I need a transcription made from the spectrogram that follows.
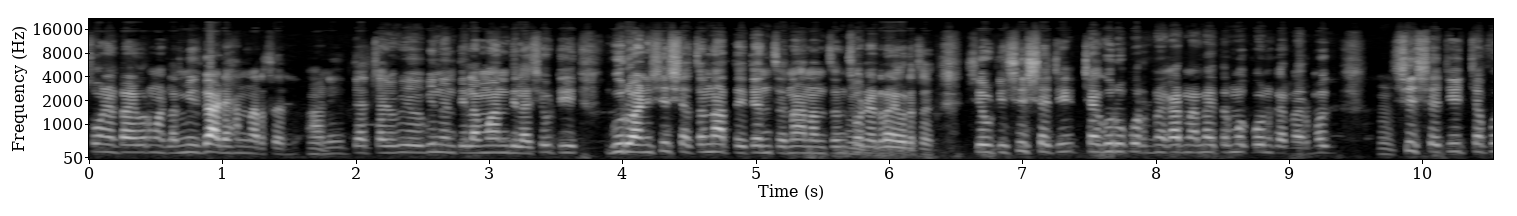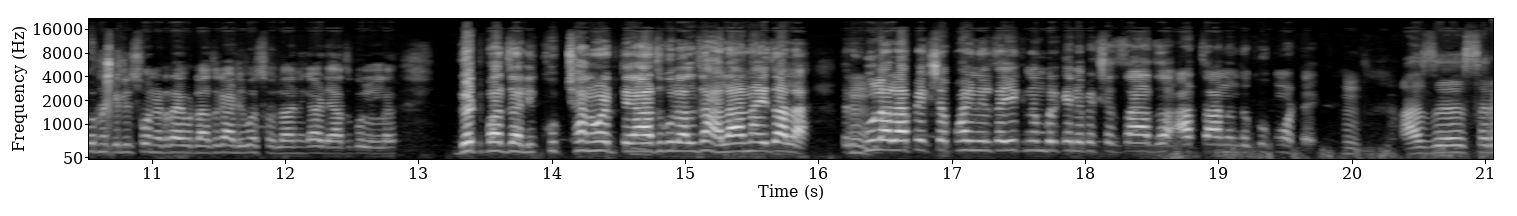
सोन्या ड्रायव्हर म्हटला मी गाडी हाणणार सर आणि त्याच्या विनंतीला मान दिला. शेवटी गुरु आणि शिष्याचं नातं आहे त्यांचं नानांचं आणि सोन्या ड्रायव्हरचं शेवटी शिष्याची इच्छा गुरु पूर्ण करणार नाही तर मग कोण करणार? मग. शिष्याची इच्छा पूर्ण केली सोन्या ड्रायव्हरला आज गाडी बसवला आणि गाडी आज गुलाला गटपात झाली. खूप छान वाटते आज गुलाल झाला नाही झाला. तर. गुलालापेक्षा फायनलचा एक नंबर केल्यापेक्षा आज आजचा आनंद खूप मोठा आहे. आज सर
